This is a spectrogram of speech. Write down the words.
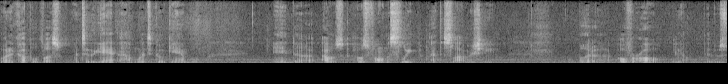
when a couple of us went to the gam- uh, went to go gamble, and uh, I was I was falling asleep at the slot machine but uh, overall, you know, it was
